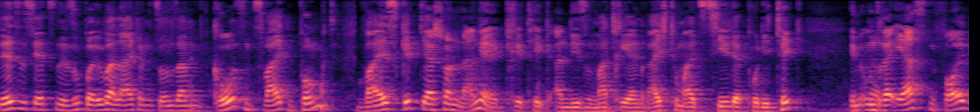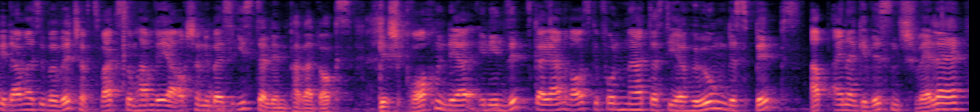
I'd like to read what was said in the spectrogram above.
das ist jetzt eine super Überleitung zu unserem großen zweiten Punkt, weil es gibt ja schon lange Kritik an diesem materiellen Reichtum als Ziel der Politik. In unserer ersten Folge damals über Wirtschaftswachstum haben wir ja auch schon über das Easterlin-Paradox gesprochen, der in den 70er Jahren herausgefunden hat, dass die Erhöhung des BIPs ab einer gewissen Schwelle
